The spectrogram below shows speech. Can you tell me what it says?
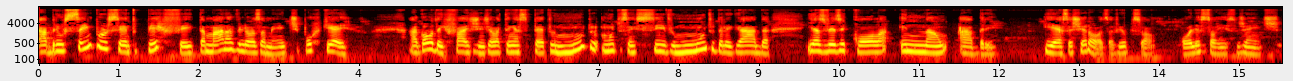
Abriu 100% perfeita, maravilhosamente, porque a Golden Fight, gente, ela tem as pétalas muito, muito sensível, muito delegada, e às vezes cola e não abre. E essa é cheirosa, viu, pessoal? Olha só isso, gente.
